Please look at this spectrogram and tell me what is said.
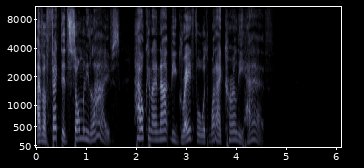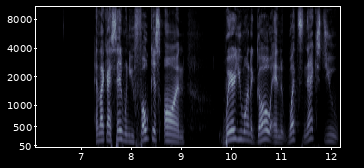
I've affected so many lives. How can I not be grateful with what I currently have? And like I said, when you focus on where you want to go and what's next, you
